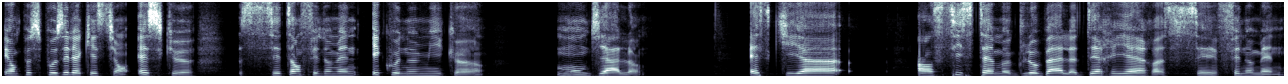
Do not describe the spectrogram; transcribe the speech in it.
Et on peut se poser la question, est-ce que c'est un phénomène économique mondial? Est-ce qu'il y a un système global derrière ces phénomènes?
